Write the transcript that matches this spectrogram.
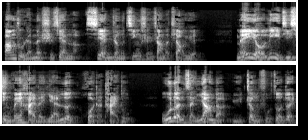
帮助人们实现了宪政精神上的跳跃。没有立即性危害的言论或者态度，无论怎样的与政府作对，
